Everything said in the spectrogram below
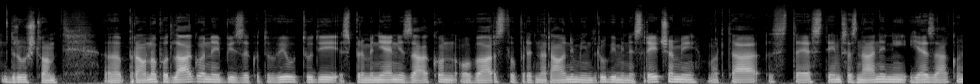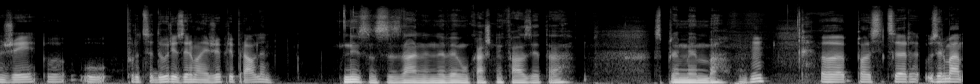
društvom. Eh, pravno podlago naj bi zagotovil tudi spremenjeni zakon o varstvu pred naravnimi in drugimi nesrečami. Morda ste s tem seznanjeni, je zakon že eh, v proceduri oziroma je že pripravljen? Nisem seznanjen, ne vem, v kakšni fazi je ta. Sprememba. Uh -huh. uh, pa sicer, oziroma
